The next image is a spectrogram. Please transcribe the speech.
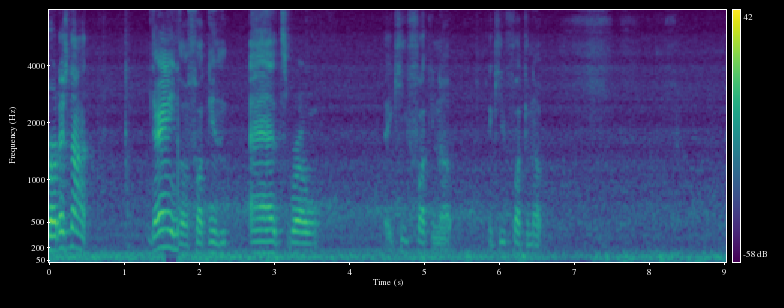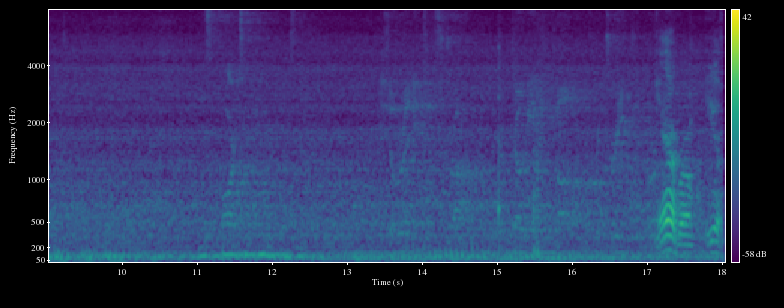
Bro, there's not. There ain't the fucking ads, bro. They keep fucking up. They keep fucking up. He's far too powerful. He's already too strong. Kryptonian involved. Retreat. Yeah, bro. Yeah.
